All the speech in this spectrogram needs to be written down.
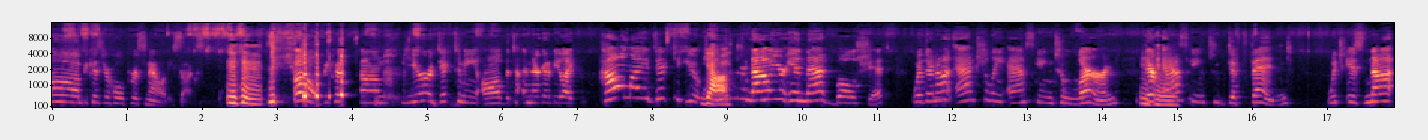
Uh, because your whole personality sucks. Mhm. oh, because um, you're a dick to me all the time. And they're going to be like, how am I a dick to you? Yeah. You're- now you're in that bullshit where they're not actually asking to learn, they're Mhm. asking to defend, which is not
